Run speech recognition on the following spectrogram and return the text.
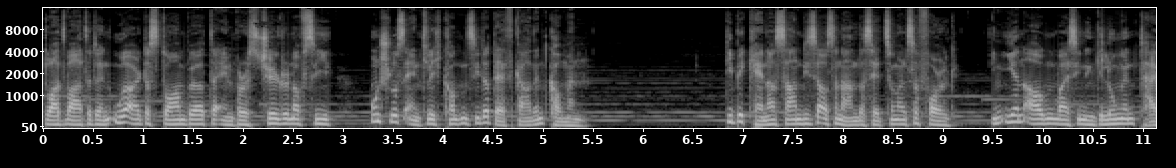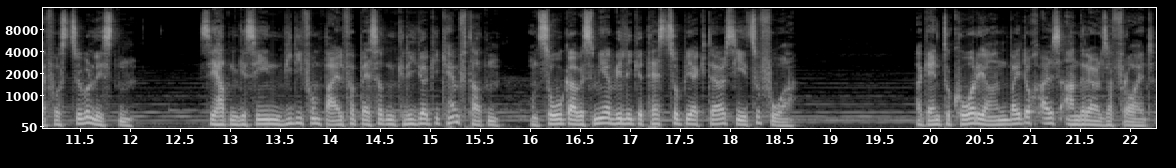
Dort wartete ein uralter Stormbird der Emperor's Children auf sie und schlussendlich konnten sie der Death Guard entkommen. Die Bekenner sahen diese Auseinandersetzung als Erfolg. In ihren Augen war es ihnen gelungen, Typhus zu überlisten. Sie hatten gesehen, wie die vom Beil verbesserten Krieger gekämpft hatten, und so gab es mehr willige Testsubjekte als je zuvor. Agento Korian war jedoch alles andere als erfreut.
